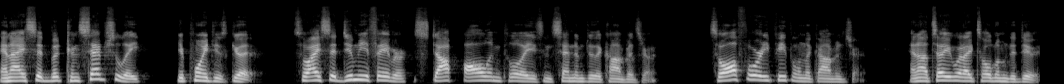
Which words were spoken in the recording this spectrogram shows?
And I said, But conceptually, your point is good. So I said, Do me a favor, stop all employees and send them to the conference room. So all 40 people in the conference room. And I'll tell you what I told them to do.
